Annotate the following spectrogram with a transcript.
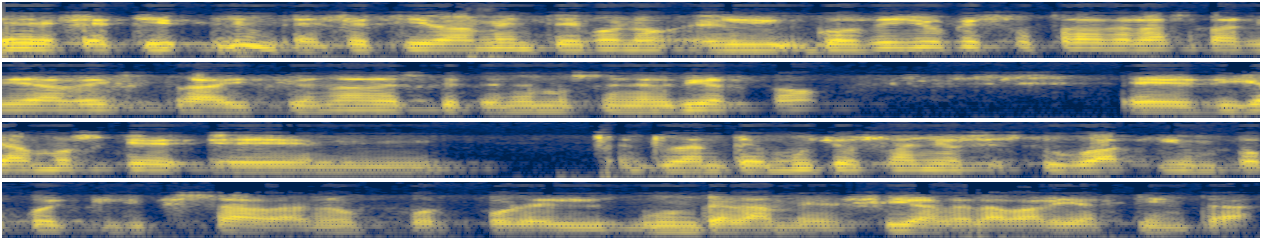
efectivamente, bueno, el godello, que es otra de las variedades tradicionales que tenemos en el Bierzo, eh, digamos que em, durante muchos años estuvo aquí un poco eclipsada ¿no? por, por el boom de la mencía, de la variedad cinta.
